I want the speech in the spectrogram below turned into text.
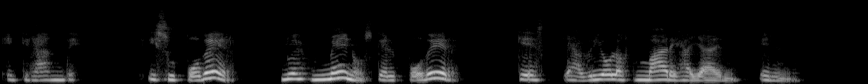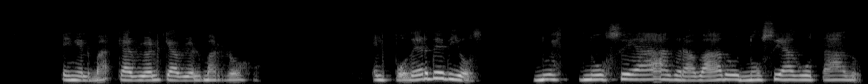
es grande y su poder no es menos que el poder que, abrió los mares allá en, en, el mar, que abrió el que abrió el mar rojo. El poder de Dios no, no se ha agravado, no se ha agotado.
